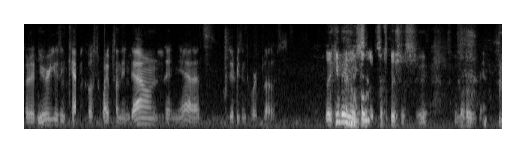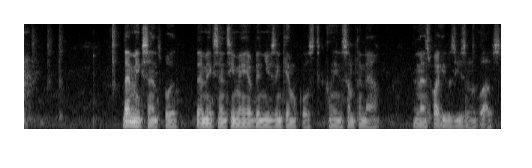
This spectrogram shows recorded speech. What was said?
But if you're using chemicals to wipe something down, then yeah, that's a good reason to wear gloves. Like he makes himself look suspicious. yeah. You know, That makes sense, Blue. That makes sense. He may have been using chemicals to clean something down, and that's why he was using the gloves.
